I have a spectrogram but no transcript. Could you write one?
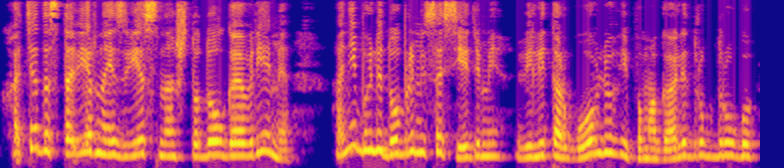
Хотя достоверно известно, что долгое время они были добрыми соседями, вели торговлю и помогали друг другу.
